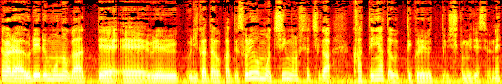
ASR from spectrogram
だから売れるものがあって、えー、売れる売り方が分かって、それをもうチームの人たちが勝手にあとは売ってくれるっていう仕組みですよね。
